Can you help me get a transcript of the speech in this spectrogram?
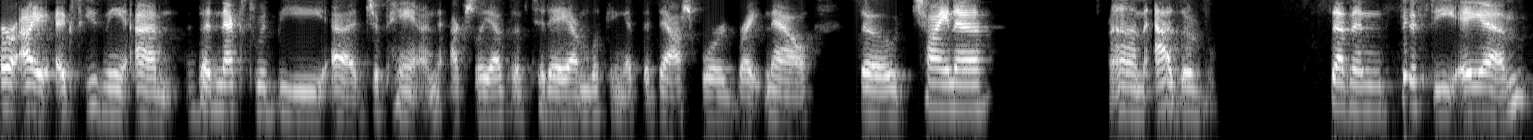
or I, excuse me, um, the next would be uh, Japan. Actually, as of today, I'm looking at the dashboard right now. So, China, um, as of 7:50 a.m.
